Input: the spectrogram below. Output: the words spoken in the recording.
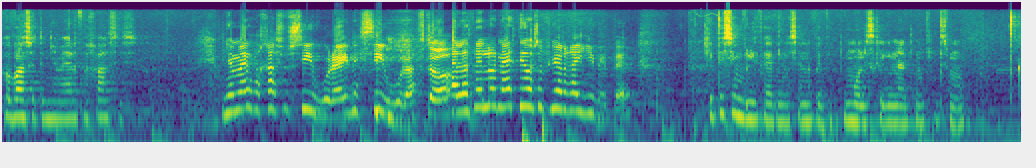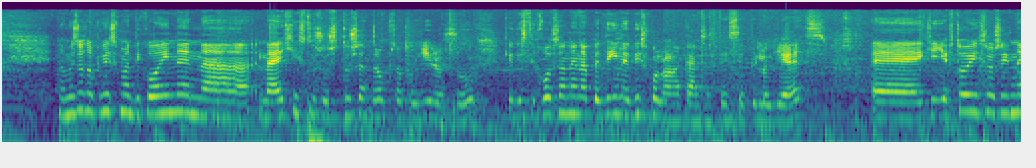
Φοβάσαι ότι μια μέρα θα χάσεις. Μια μέρα θα χάσω σίγουρα, είναι σίγουρο αυτό. Αλλά θέλω να έρθει όσο πιο αργά γίνεται. Και τι συμβουλή θα έδινες σε ένα παιδί που μόλις ξεκινάει τον αθλητισμό; Νομίζω το πιο σημαντικό είναι να, να έχεις τους σωστούς ανθρώπους από γύρω σου και δυστυχώς σαν ένα παιδί είναι δύσκολο να κάνεις αυτές τις επιλογές ε, και γι' αυτό ίσως είναι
